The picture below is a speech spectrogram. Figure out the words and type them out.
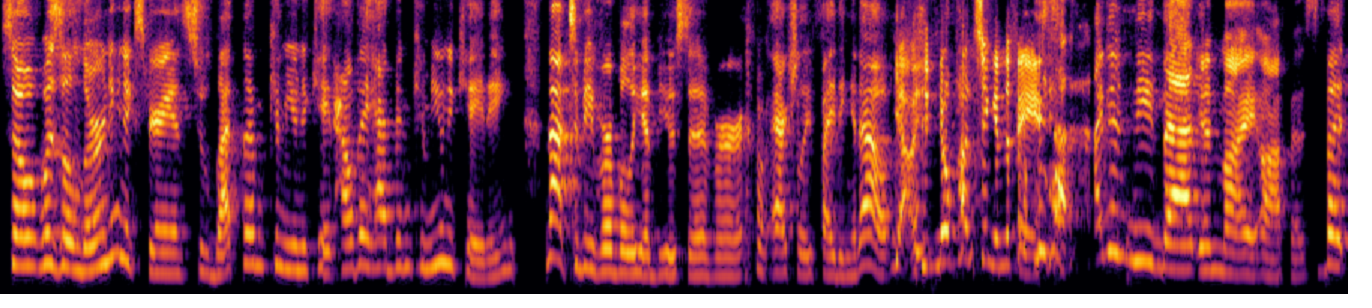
So it was a learning experience to let them communicate how they had been communicating, not to be verbally abusive or actually fighting it out. Yeah, no punching in the face. yeah, I didn't need that in my office. But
